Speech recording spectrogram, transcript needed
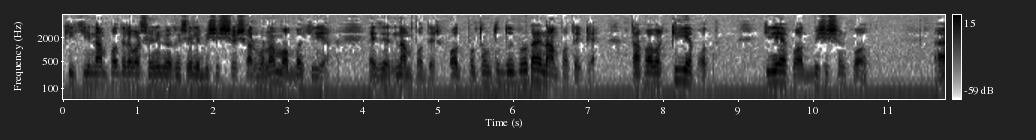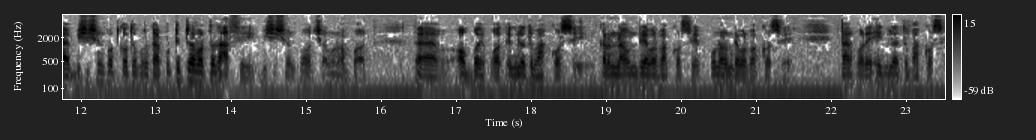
কি কি, নামপদের আবার শ্রেণি বিভাগ হিসেবে বিশেষ্য সর্বনাম, অব্যয় ক্রিয়া। এই যে নামপদের পদ, প্রথম তো দুই প্রকারের নামপদ এটা। তারপর আবার ক্রিয়াপদ। ক্রিয়াপদ বিশেষণ পদ। বিশেষণ পদ কত প্রকার? প্রত্যেকটা আবার তো আছে বিশেষণ পদ, সর্বনাম পদ অব্যয় পদ, এগুলো তো ভাগ করছে। কারণ নাউন ডে আবার ভাগ করছে প্রোনাউন ডে আবার ভাগ করছে। তারপরে এগুলো তো ভাগ করছে।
